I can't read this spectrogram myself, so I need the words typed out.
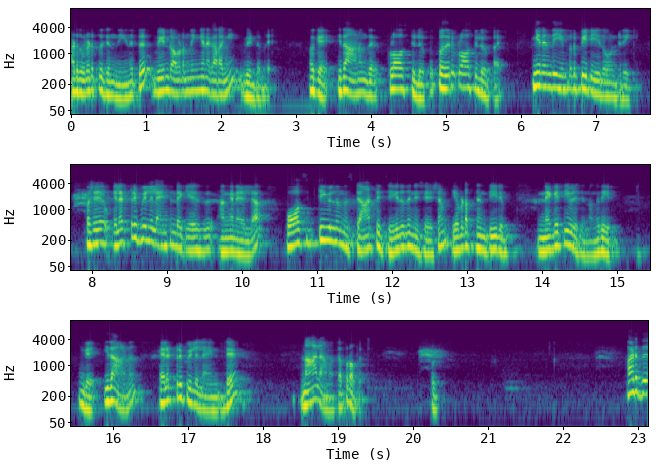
അടുത്ത് ഒരിടത്ത് ചെന്ന് നീന്നിട്ട് വീണ്ടും അവിടെ നിന്ന് ഇങ്ങനെ കറങ്ങി വീണ്ടും വരും. ഓക്കെ ഇതാണ് എന്ത്? ക്ലോസ്ഡ് ലൂപ്പ് ഇപ്പോൾ ഇതൊരു ക്ലോസ്ഡ് ലൂപ്പായി ഇങ്ങനെ എന്ത് ചെയ്യും? റിപ്പീറ്റ് ചെയ്തുകൊണ്ടിരിക്കും. പക്ഷേ ഇലക്ട്രിക് ഫീൽഡ് ലൈൻസിന്റെ കേസ് അങ്ങനെയല്ല. പോസിറ്റീവിൽ നിന്ന് സ്റ്റാർട്ട് ചെയ്തതിന് ശേഷം എവിടെ ചെന്ന് തീരും? നെഗറ്റീവിൽ ചെന്ന് അങ്ങ് തീരും. ഓക്കെ ഇതാണ് ഇലക്ട്രിക് ഫീൽഡ് ലൈനിന്റെ നാലാമത്തെ പ്രോപ്പർട്ടി അടുത്ത്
